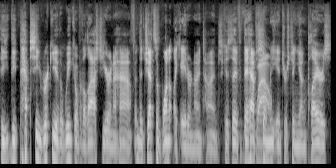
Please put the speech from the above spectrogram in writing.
the the Pepsi rookie of the week over the last year and a half, and the Jets have won it like eight or nine times because they've they have so many interesting young players.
